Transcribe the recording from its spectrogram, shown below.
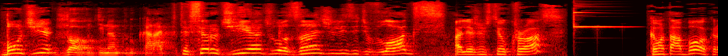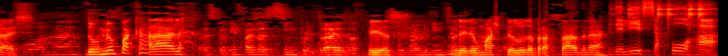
Bom dia, Jovem dinâmico do caralho. terceiro dia de Los Angeles e de vlogs. Ali a gente tem o Cross. Cama tá boa, Cross? Porra, Dormiu pra caralho. parece que alguém faz assim por trás, ó. Isso. Dele é um macho peludo abraçado, né? Que delícia, porra!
